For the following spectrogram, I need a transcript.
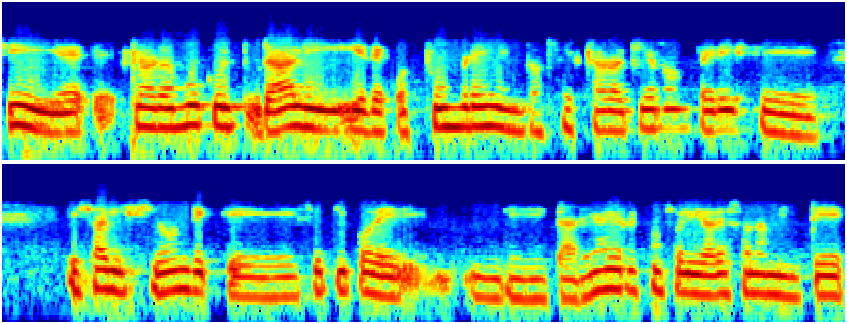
Sí, eh, eh, claro, es muy cultural y, de costumbre y entonces, claro, hay que romper ese, esa visión de que ese tipo de, tareas y responsabilidades solamente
